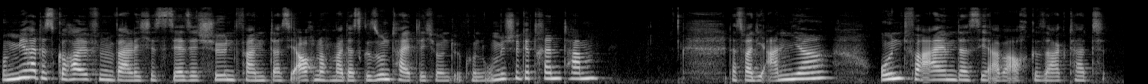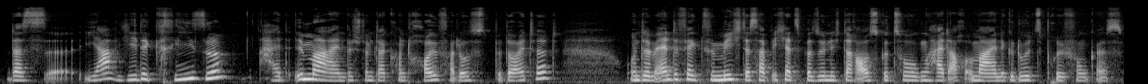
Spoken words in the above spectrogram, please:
Und mir hat es geholfen, weil ich es sehr, sehr schön fand, dass sie auch nochmal das Gesundheitliche und Ökonomische getrennt haben. Das war die Anja. Und vor allem, dass sie aber auch gesagt hat, dass äh, ja, jede Krise halt immer ein bestimmter Kontrollverlust bedeutet. Und im Endeffekt für mich, das habe ich jetzt persönlich daraus gezogen, halt auch immer eine Geduldsprüfung ist.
